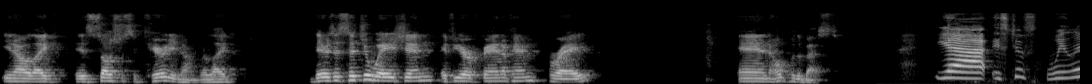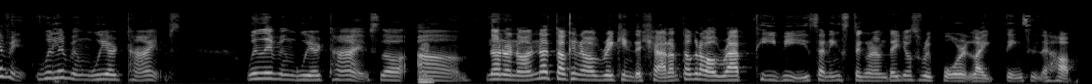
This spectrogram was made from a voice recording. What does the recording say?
you know like his social security number. Like there's a situation. If you're a fan of him, pray and hope for the best. Yeah, it's just we live in we live in weird times. We live in weird times. So um no no no, I'm not talking about breaking the chat. I'm talking about rap TVs and Instagram. They just report like things in the hop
